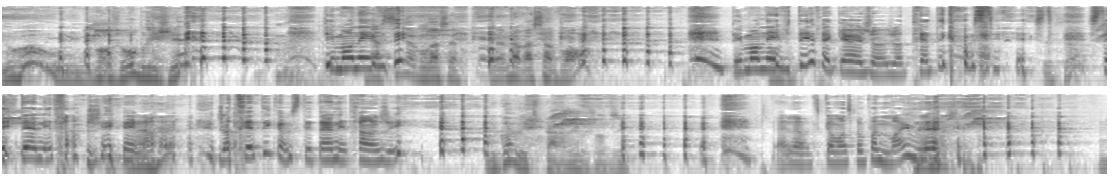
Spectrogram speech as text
Bonjour Brigitte. T'es mon invité. Merci de, vous de me recevoir. T'es mon invité, fait que je, je, vais te traiter comme si c'était un étranger. Uh-huh. Je vais te traiter comme si t'étais un étranger. de quoi veux-tu parler aujourd'hui? Alors, tu commenceras pas de même, là.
